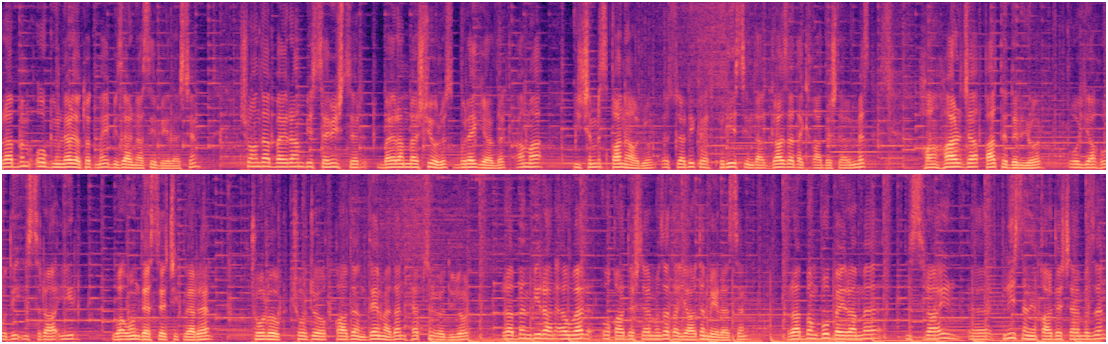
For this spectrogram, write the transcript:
Rabbim o günlerde tutmayı bize nasip eylesin. Şu anda bayram bir sevinçtir. Bayramlaşıyoruz. Buraya geldik ama içimiz kan ağrıyor. Özellikle Filistin'de, Gazze'deki kardeşlerimiz hanharca katlediliyor. O Yahudi, İsrail ve onun destekçileri çoluk, çocuk, kadın demeden hepsini ödüyor. Rabbim bir an evvel o kardeşlerimize de yardım eylesin. Rabbim bu bayramı İsrail, e, Filistinli kardeşlerimizin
